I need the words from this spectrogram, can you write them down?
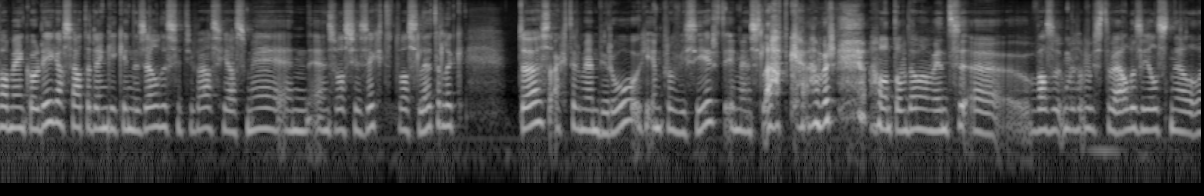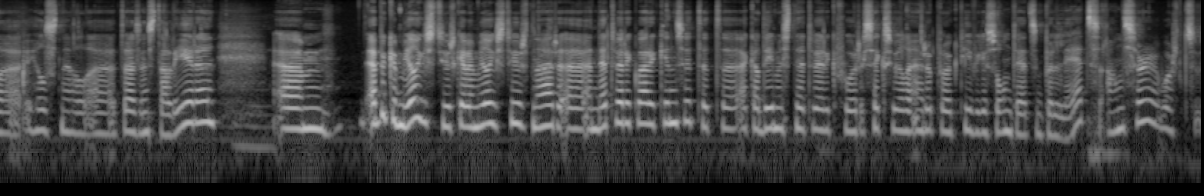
van mijn collega's zaten denk ik in dezelfde situatie als mij. En, en zoals je zegt, het was letterlijk thuis achter mijn bureau geïmproviseerd in mijn slaapkamer. Want op dat moment uh, was, moesten we alles heel snel, uh, heel snel uh, thuis installeren. Um, heb ik een mail gestuurd. Ik heb een mail gestuurd naar een netwerk waar ik in zit. Het Academisch Netwerk voor Seksuele en Reproductieve Gezondheidsbeleid, ANSWER, wordt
